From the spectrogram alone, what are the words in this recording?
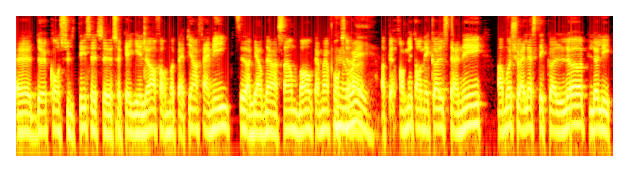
euh, de consulter ce, ce- ce cahier-là en format papier en famille, tu sais, de regarder ensemble, bon, comment fonctionne, oui. a performé ton école cette année. Ah, moi, je suis allé à cette école-là, puis là, les,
